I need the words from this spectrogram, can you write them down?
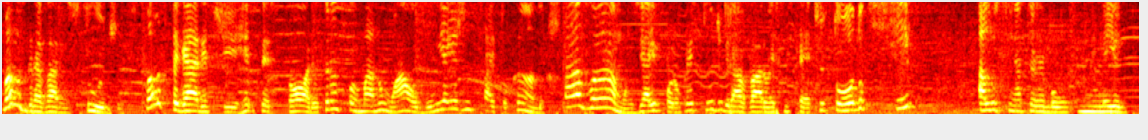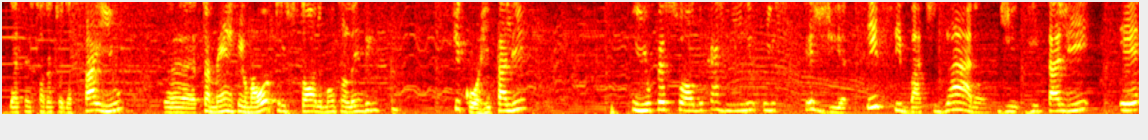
vamos gravar em estúdio? Vamos pegar este repertório, transformar num álbum e aí a gente sai tocando? Ah, vamos! E aí foram para estúdio, gravaram esse set todo e a Lucinha Turnbull, no meio dessa história toda, saiu. É, também tem uma outra história, uma outra lenda, enfim. Ficou a Rita Lee e o pessoal do Carmine, o Licergia. E se batizaram de Rita Lee e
